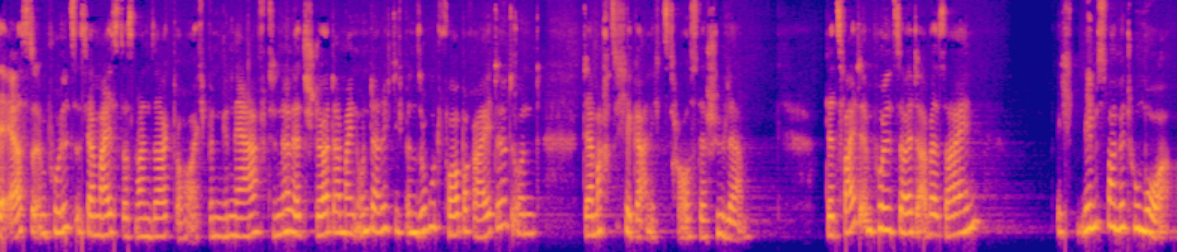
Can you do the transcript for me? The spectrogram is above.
der erste Impuls ist ja meist, dass man sagt, oh, ich bin genervt, ne, jetzt stört da mein Unterricht, ich bin so gut vorbereitet und der macht sich hier gar nichts draus, der Schüler. Der zweite Impuls sollte aber sein, ich nehme es mal mit Humor.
